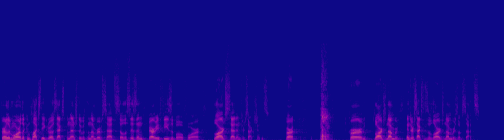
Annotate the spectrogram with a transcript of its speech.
Furthermore, the complexity grows exponentially with the number of sets, so this isn't very feasible for large set intersections, for, for large numbers, intersections of large numbers of sets.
